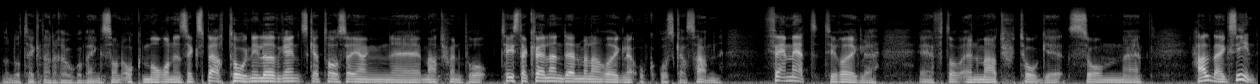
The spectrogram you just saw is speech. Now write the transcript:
Undertecknade Roger Bengtsson och morgonens expert Torgny Lövgren ska ta sig an eh, matchen på tisdagskvällen, den mellan Rögle och Oskarshamn. 5-1 till Rögle efter en match Togge som eh, halvvägs in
